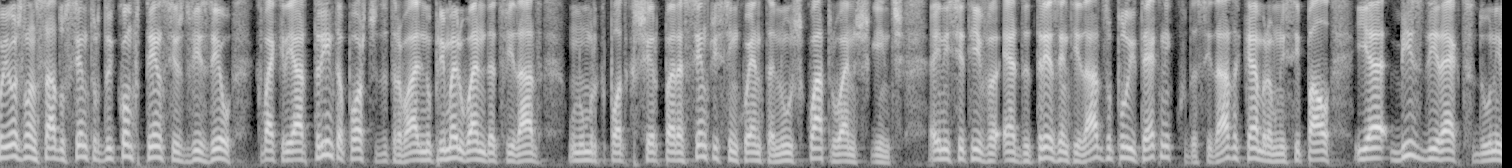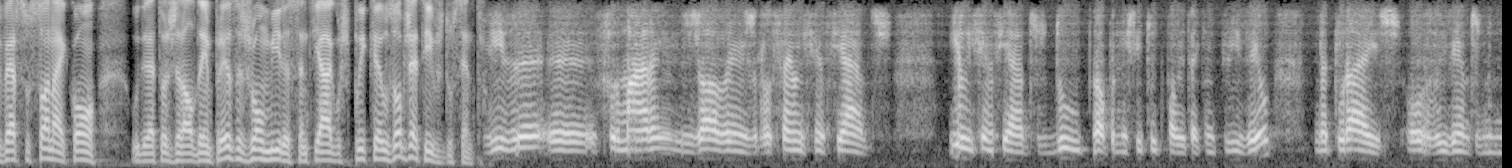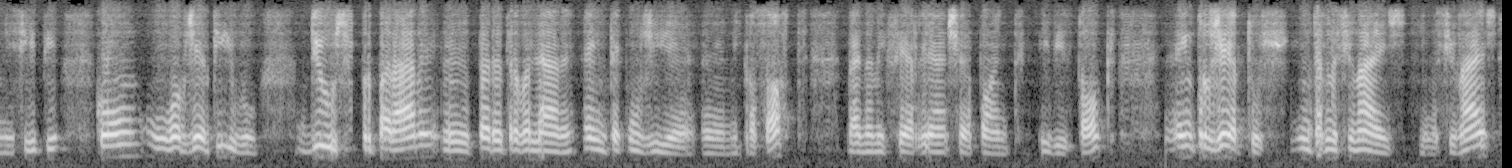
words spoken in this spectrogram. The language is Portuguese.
Foi hoje lançado o Centro de Competências de Viseu, que vai criar 30 postos de trabalho no primeiro ano de atividade, um número que pode crescer para 150 nos quatro anos seguintes. A iniciativa é de três entidades, o Politécnico da cidade, a Câmara Municipal e a BizDirect do universo Sonaicon. O diretor-geral da empresa, João Mira Santiago, explica os objetivos do centro. Visa uh, formar jovens recém-licenciados e licenciados do próprio Instituto Politécnico de Viseu, naturais ou residentes no município, com o objetivo de os preparar eh, para trabalhar em tecnologia eh, Microsoft, Dynamics CRM, SharePoint e BizTalk, em projetos internacionais e nacionais,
